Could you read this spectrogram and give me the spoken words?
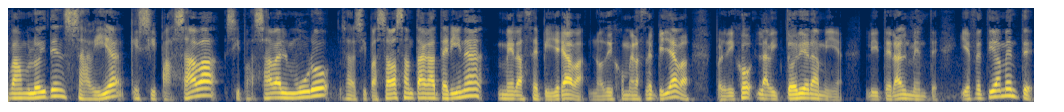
Van Vleuten, sabía que si pasaba, si pasaba el muro, o sea, si pasaba Santa Caterina, me la cepillaba. No dijo me la cepillaba, pero dijo la victoria era mía, literalmente. Y efectivamente,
